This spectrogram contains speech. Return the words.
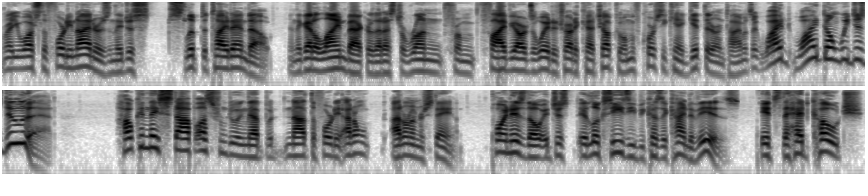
Right? You watch the 49ers, and they just slip the tight end out, and they got a linebacker that has to run from five yards away to try to catch up to him. Of course, he can't get there in time. It's like, why? Why don't we just do that? How can they stop us from doing that, but not the 40? I don't. I don't understand. Point is, though, it just it looks easy because it kind of is. It's the head coach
